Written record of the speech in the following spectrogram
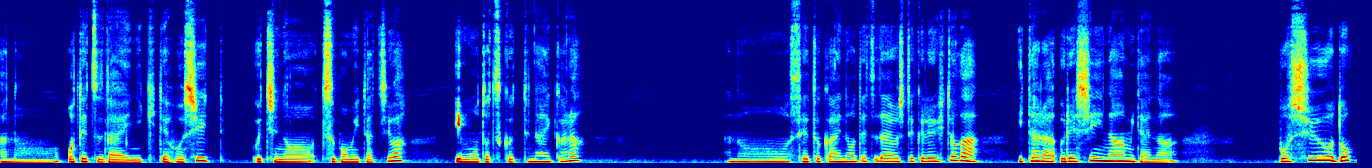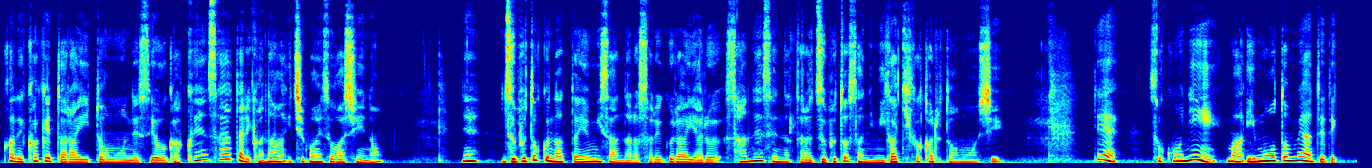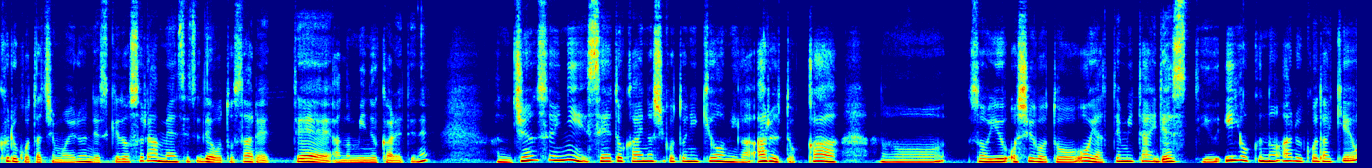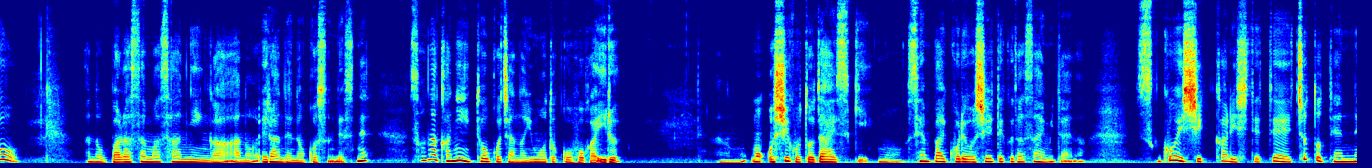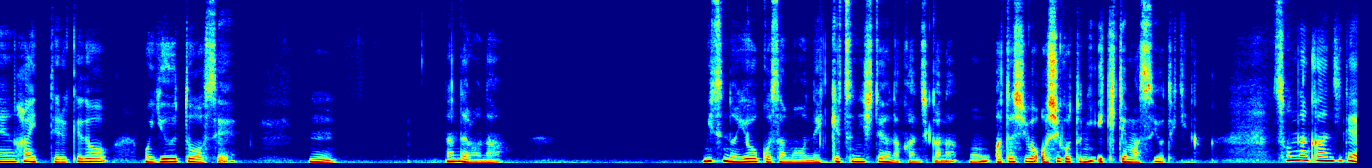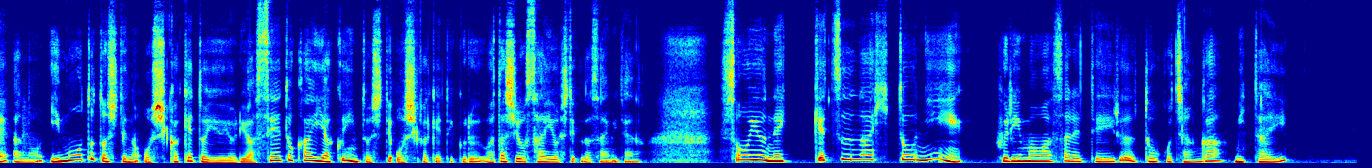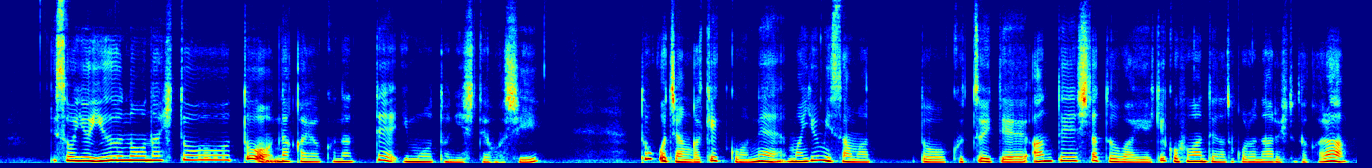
あのお手伝いに来てほしいって。うちのつぼみたちは妹作ってないから。あの、生徒会のお手伝いをしてくれる人がいたら嬉しいなみたいな。募集をどっかでかけたらいいと思うんですよ。学園祭あたりかな一番忙しいの。ね図太くなったユミさんならそれぐらいやる3年生になったら図太さに磨きかかると思うしでそこに、まあ、妹目当てで来る子たちもいるんですけどそれは面接で落とされてあの見抜かれてねあの純粋に生徒会の仕事に興味があるとか、あのー、そういうお仕事をやってみたいですっていう意欲のある子だけをあのバラ様3人があの選んで残すんですね。その中に瞳子ちゃんの妹候補がいる。あのもうお仕事大好き。もう先輩これ教えてくださいみたいな。すごいしっかりしててちょっと天然入ってるけどもう優等生。うん。なんだろうな。水野陽子様を熱血にしたような感じかな。もう私はお仕事に生きてますよ的な。そんな感じであの妹としての押しかけというよりは生徒会役員として押しかけてくる私を採用してくださいみたいな。そういう熱血な人に振り回されている瞳子ちゃんが見たい。でそういう有能な人と仲良くなって妹にしてほしい。瞳子ちゃんが結構ね、まあ、ユミ様とくっついて安定したとはいえ結構不安定なところのある人だから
